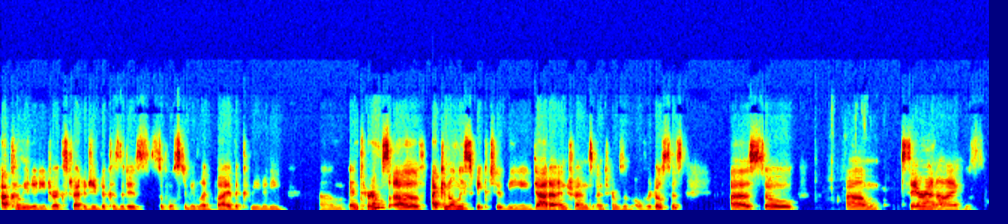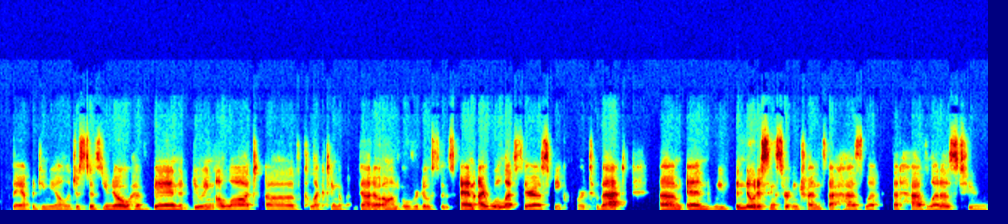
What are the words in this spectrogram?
a community drug strategy because it is supposed to be led by the community. Um, in terms of, I can only speak to the data and trends in terms of overdoses. Uh, so um, Sarah and I, who's the epidemiologist, as you know, have been doing a lot of collecting data on overdoses. And I will let Sarah speak more to that. Um, and we've been noticing certain trends that has let that have led us to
